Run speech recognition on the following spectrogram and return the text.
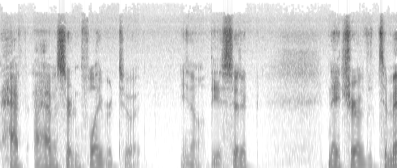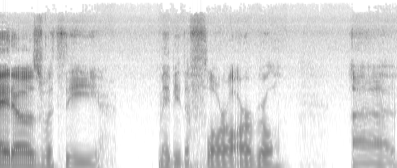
have have a certain flavor to it. You know, the acidic nature of the tomatoes with the maybe the floral herbal uh,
